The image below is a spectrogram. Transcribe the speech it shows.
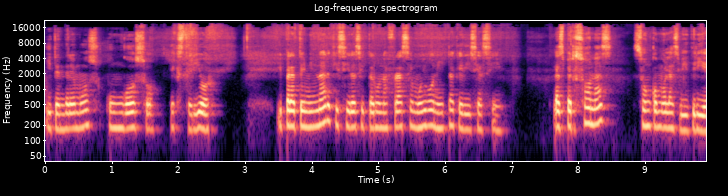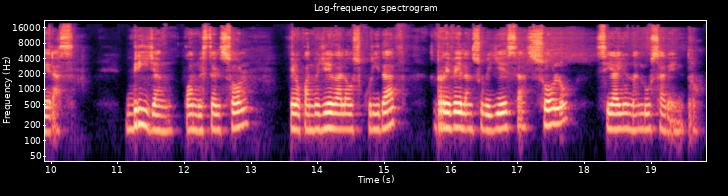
y tendremos un gozo exterior. Y para terminar quisiera citar una frase muy bonita que dice así, las personas son como las vidrieras, brillan cuando está el sol, pero cuando llega la oscuridad revelan su belleza solo si hay una luz adentro.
